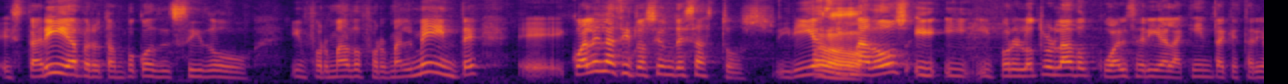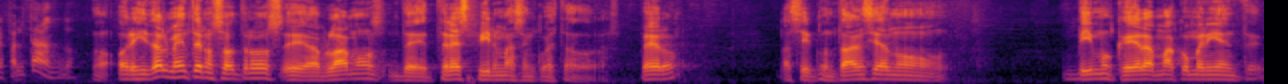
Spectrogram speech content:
estaría, pero tampoco ha sido informado formalmente. Eh, ¿Cuál es la situación de esas dos? ¿Iría Sigma 2 y, por el otro lado, cuál sería la quinta que estaría faltando? originalmente nosotros eh, hablamos de tres firmas encuestadoras, pero las circunstancias no vimos que era más conveniente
